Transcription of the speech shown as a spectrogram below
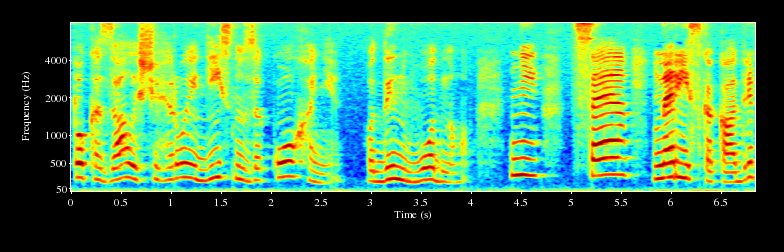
показали, що герої дійсно закохані один в одного. Ні, це нарізка кадрів,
